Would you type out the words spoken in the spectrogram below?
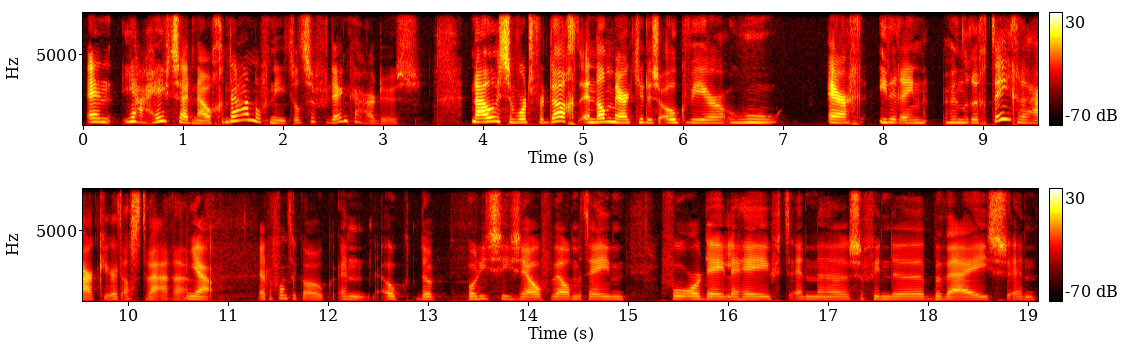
En ja, heeft zij het nou gedaan of niet? Want ze verdenken haar dus. Nou, ze wordt verdacht. En dan merk je dus ook weer hoe erg iedereen hun rug tegen haar keert, als het ware. Ja, ja dat vond ik ook. En ook de politie zelf wel meteen vooroordelen heeft en uh, ze vinden bewijs en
